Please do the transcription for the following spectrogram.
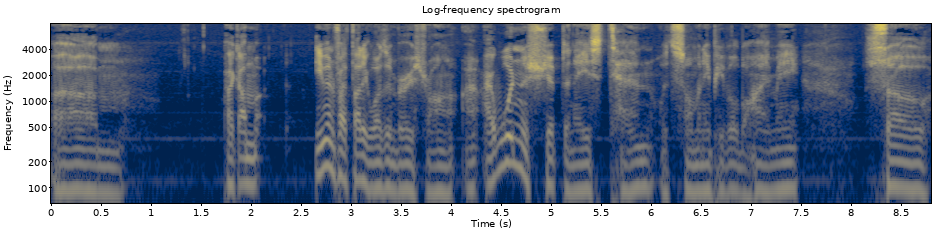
Um, like I'm, even if I thought he wasn't very strong, I, I wouldn't have shipped an ace ten with so many people behind me. So,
